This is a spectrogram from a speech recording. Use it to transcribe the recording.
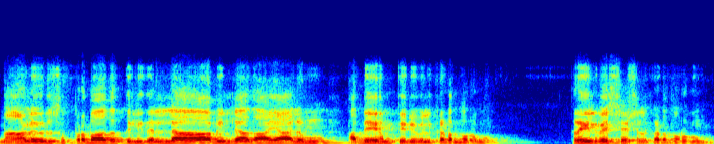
നാളെ ഒരു സുപ്രഭാതത്തിൽ ഇതെല്ലാം ഇല്ലാതായാലും അദ്ദേഹം തെരുവിൽ കടന്നുറങ്ങും. റെയിൽവേ സ്റ്റേഷനിൽ കടന്നുറങ്ങും.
